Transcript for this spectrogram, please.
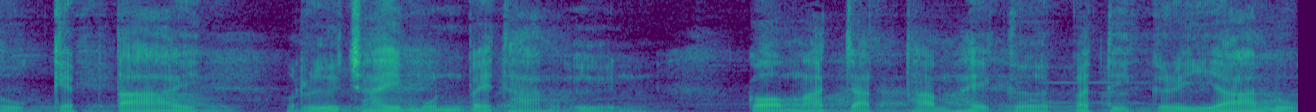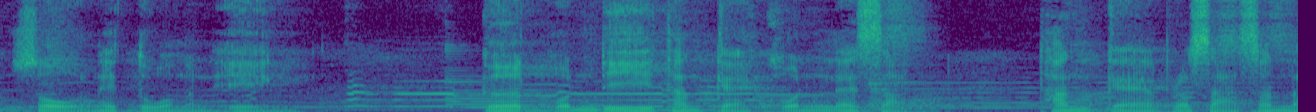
ถูกเก็บตาย หรือใช้หมุนไปทางอื่น ก็มาจัดทำให้เกิดปฏิกิริยาลูกโซ่ในตัวมันเอง เกิดผลดีทั้งแก่คนและสัตว์ ทั้งแก่พระศาสน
